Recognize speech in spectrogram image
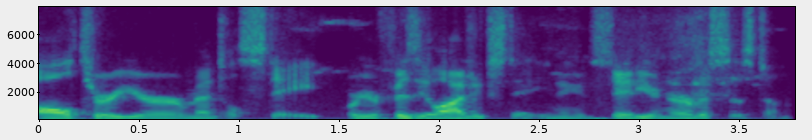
alter your mental state or your physiologic state, you know, your state of your nervous system,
